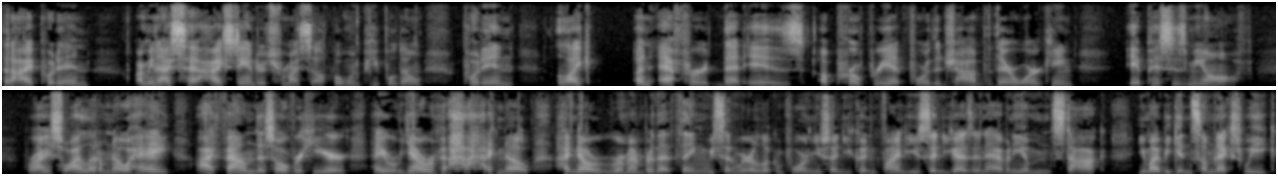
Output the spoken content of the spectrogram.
that I put in, I mean, I set high standards for myself, but when people don't put in like an effort that is appropriate for the job that they're working, it pisses me off right? So I let them know, hey, I found this over here. Hey, yeah, I know, I know. Remember that thing we said we were looking for, and you said you couldn't find it. You said you guys didn't have any of them in stock. You might be getting some next week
